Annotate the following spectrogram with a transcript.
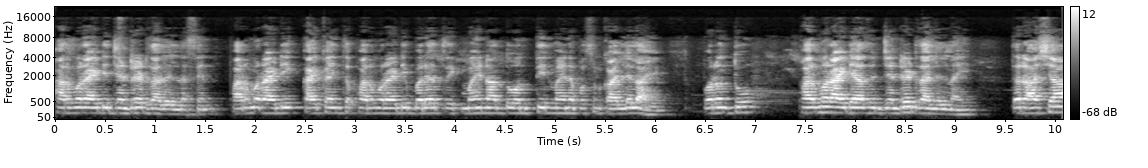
फार्मर आय डी जनरेट झालेलं नसेल फार्मर आय डी काय काहींचं फार्मर आय डी बऱ्याच एक महिना दोन तीन महिन्यापासून काढलेला आहे. परंतु फार्मर आय डी अजून जनरेट झालेलं नाही. तर अशा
